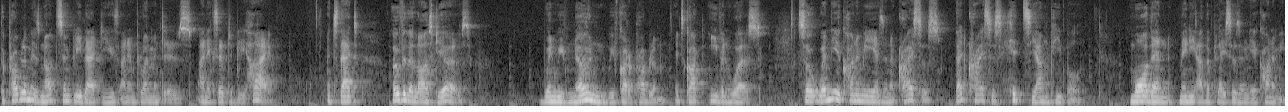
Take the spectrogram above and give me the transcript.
the problem is not simply that youth unemployment is unacceptably high. It's that over the last years, when we've known we've got a problem, it's got even worse. So when the economy is in a crisis, that crisis hits young people more than many other places in the economy.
